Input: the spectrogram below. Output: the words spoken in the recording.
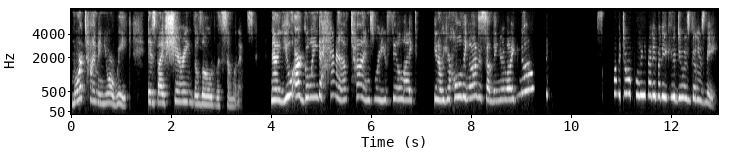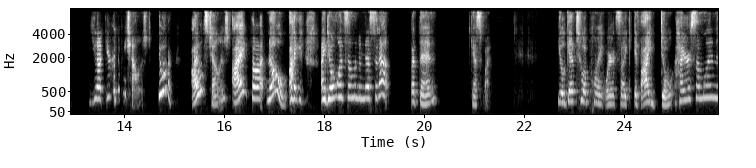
more time in your week is by sharing the load with someone else. Now, you are going to have times where you feel like, you know, you're holding on to something. You're like, no, I don't believe anybody could do as good as me. Yeah, you're going to be challenged. You are. I was challenged. I thought, no, I I don't want someone to mess it up. But then guess what? You'll get to a point where it's like if I don't hire someone,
